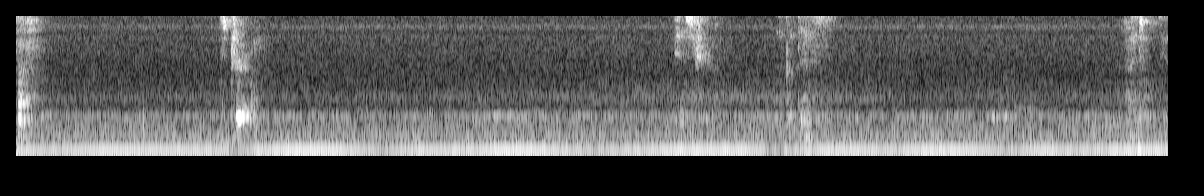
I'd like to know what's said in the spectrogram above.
Huh. It's true. It's true. Look at this. I told you.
